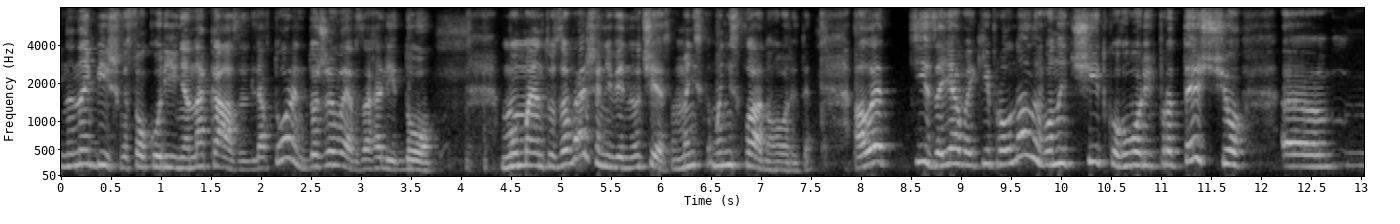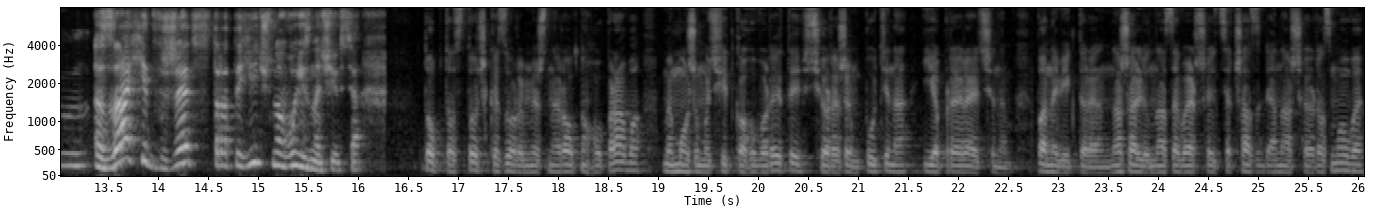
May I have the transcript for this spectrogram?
на, найбільш високого рівня накази для вторгнень, доживе взагалі до моменту завершення війни. Ну, чесно, мені, мені складно говорити. Але ті заяви, які пролунали, вони чітко говорять про те, що е, Захід вже стратегічно визначився. Тобто, з точки зору міжнародного права, ми можемо чітко говорити, що режим Путіна є приреченим. Пане Вікторе, на жаль, у нас завершується час для нашої розмови.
